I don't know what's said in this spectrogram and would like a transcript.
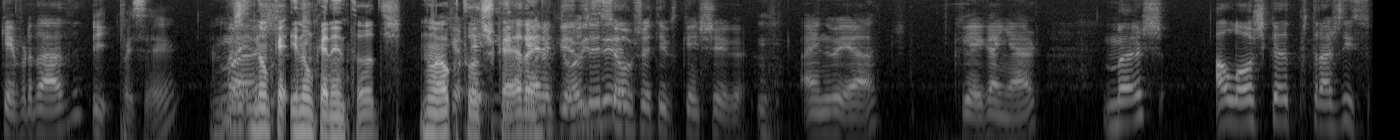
Que é verdade. E, pois é. Mas Mas- não que- e não querem todos, não é o que todos querem. querem Quer todos, esse é o objetivo de quem chega à NBA, que é ganhar, mas há lógica por trás disso.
